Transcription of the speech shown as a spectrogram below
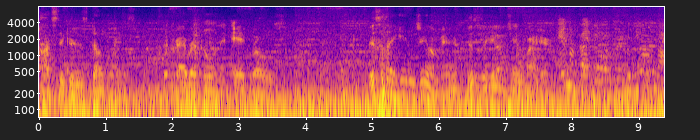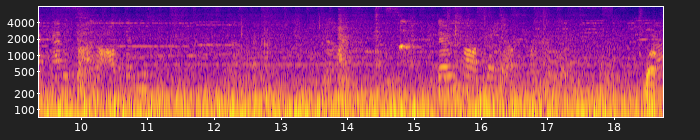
pot stickers, dumplings, the crab rangoon, the egg rolls. This is a hidden gem, man. This is a hidden gem right here. And the veggies, because you only got cabbage, but got all the veggies. Well,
